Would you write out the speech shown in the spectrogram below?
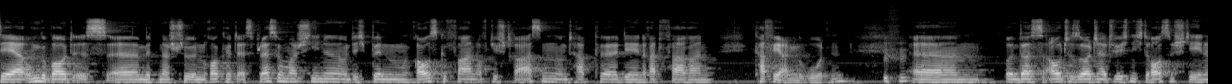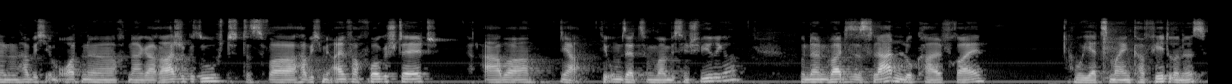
der umgebaut ist äh, mit einer schönen Rocket Espresso Maschine und ich bin rausgefahren auf die Straßen und habe äh, den Radfahrern Kaffee angeboten. Mhm. Ähm, und das Auto sollte natürlich nicht draußen stehen und dann habe ich im Ort nach einer Garage gesucht. Das war, habe ich mir einfach vorgestellt, aber ja, die Umsetzung war ein bisschen schwieriger. Und dann war dieses Ladenlokal frei, wo jetzt mein Café drin ist.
